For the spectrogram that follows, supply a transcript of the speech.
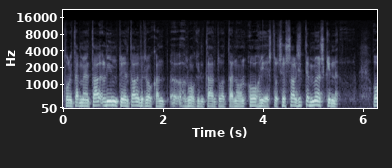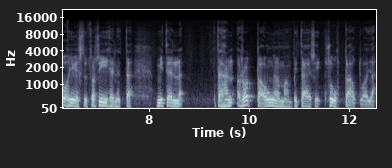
tuli tämmöinen ta- lintujen talviruokintaan tuota, no, ohjeistus, jossa oli sitten myöskin ohjeistusta siihen, että miten tähän rotta-ongelmaan pitäisi suhtautua. Ja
